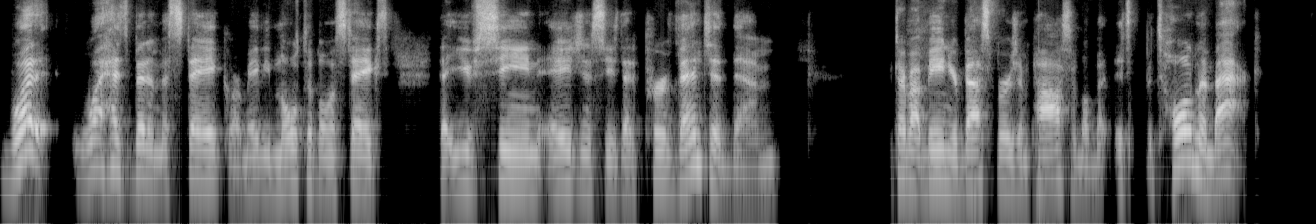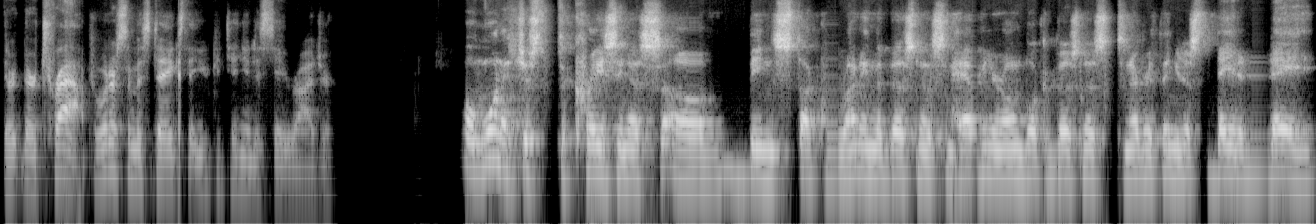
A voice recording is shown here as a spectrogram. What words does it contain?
What what has been a mistake, or maybe multiple mistakes that you've seen agencies that prevented them? Talk about being your best version possible, but it's it's holding them back. They're they're trapped. What are some mistakes that you continue to see, Roger? Well, one is just the craziness of being stuck running the business and having your own book of business and everything just day to day.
